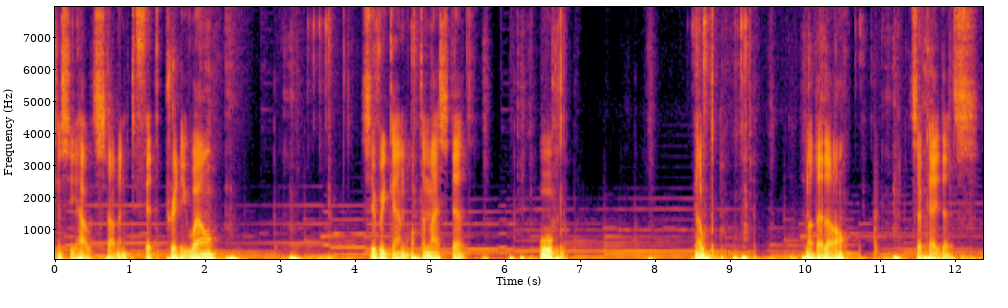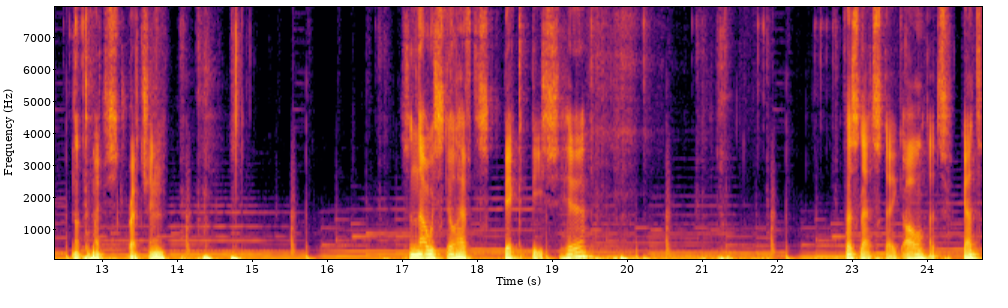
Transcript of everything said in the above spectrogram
Can see how it's starting to fit pretty well. See if we can optimize that. Whoop. Nope. Not at all. It's okay, that's not too much stretching. So now we still have this big piece here. First let's take all, let's get.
